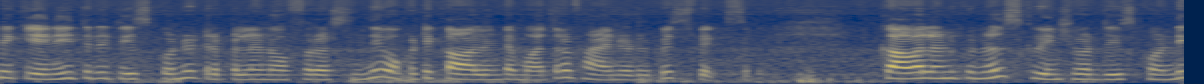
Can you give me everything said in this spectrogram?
మీకు ఎనీ త్రీ తీసుకోండి. ట్రిపుల్ నైన్ ఆఫర్ వస్తుంది. ఒకటి కావాలంటే మాత్రం ఫైవ్ హండ్రెడ్ రూపీస్ ఫిక్స్డ్. కావాలనుకున్న స్క్రీన్ షాట్ తీసుకోండి.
